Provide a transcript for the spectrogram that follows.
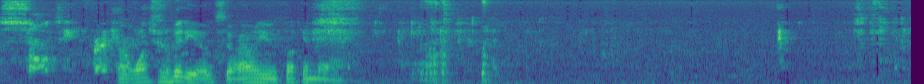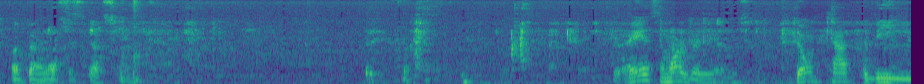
And salty fresh. I don't watch his videos, so I don't even fucking know. What the? That's disgusting. Your ASMR videos don't have to be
